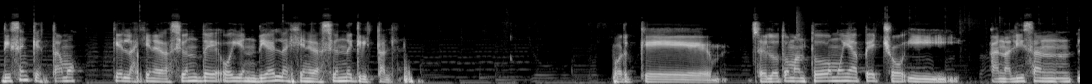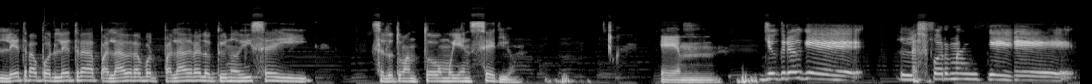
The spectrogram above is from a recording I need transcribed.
Dicen que estamos, que la generación de hoy en día es la generación de cristal. Porque se lo toman todo muy a pecho y analizan letra por letra, palabra por palabra lo que uno dice y se lo toman todo muy en serio. Em, Yo creo que la forma en que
